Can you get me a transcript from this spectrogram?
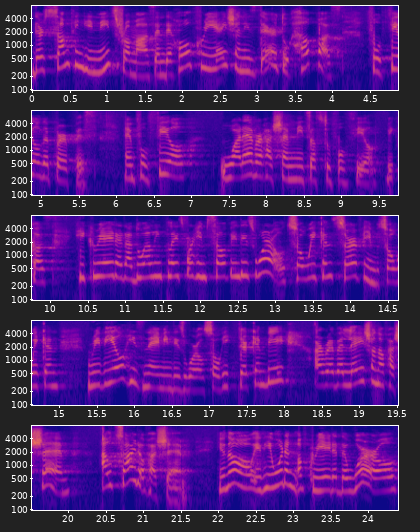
there's something He needs from us, and the whole creation is there to help us fulfill the purpose and fulfill whatever Hashem needs us to fulfill. Because he created a dwelling place for himself in this world so we can serve him, so we can reveal his name in this world, so he, there can be a revelation of Hashem outside of Hashem. You know, if he wouldn't have created the world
